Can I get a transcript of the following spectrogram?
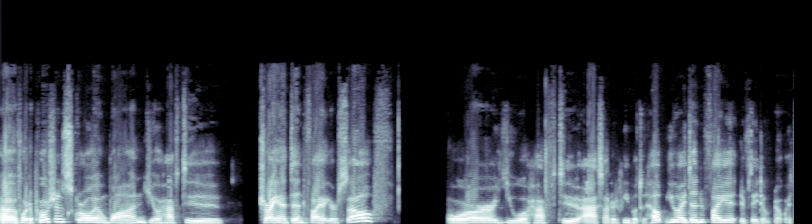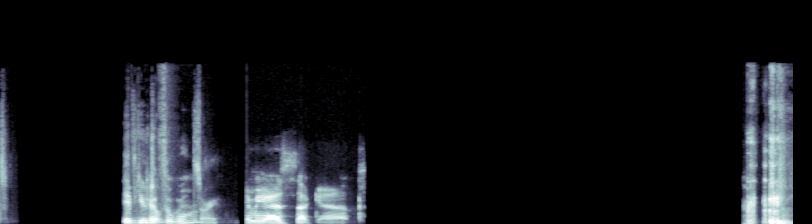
Uh, for the potion scroll and wand, you'll have to try and identify it yourself, or you will have to ask other people to help you identify it if they don't know it. If you Gets don't know it, sorry. Give me a second.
